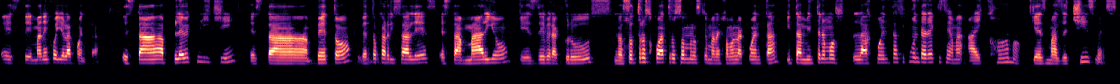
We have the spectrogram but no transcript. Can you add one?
este, manejo yo la cuenta. Está Plebe Culichi, está Beto, Beto Carrizales, está Mario, que es de Veracruz. Nosotros cuatro somos los que manejamos la cuenta. Y también tenemos la cuenta secundaria que se llama iComo, que es más de chismes.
